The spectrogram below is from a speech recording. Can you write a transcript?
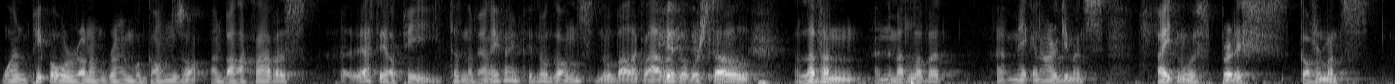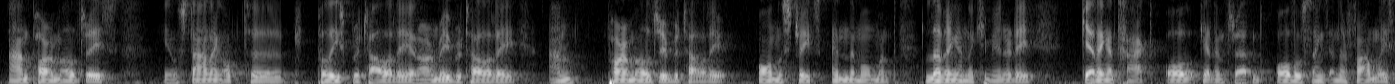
when people were running around with guns and balaclavas, the SDLP didn't have anything. They had no guns, no balaclavas, but we're still living in the middle of it, uh, making arguments, fighting with British governments and paramilitaries, you know, standing up to police brutality and army brutality and paramilitary brutality on the streets in the moment, living in the community getting attacked, all getting threatened, all those things, and their families.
